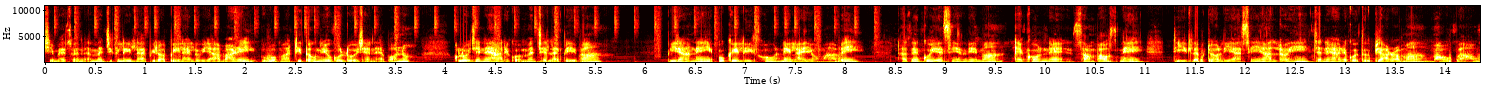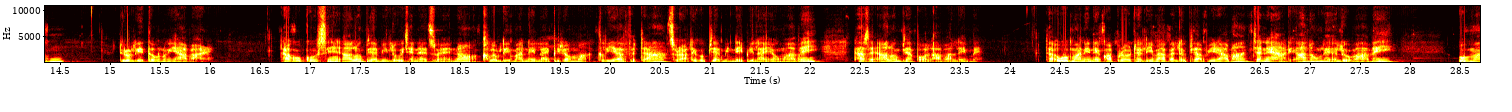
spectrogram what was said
ရှိမယ်ဆိုရင် magic လေးလိုက်ပြီးတော့ပေးလိုက်လို့ရပါတယ်ဥပမာဒီသုံးမျိုးကိုလိုချင်တယ်ပေါ့နော်ကိုလိုချင်တဲ့ဟာတွေကို magic လိုက်ပေးပါပြီးတာနဲ့ okay လေးကိုနှိပ်လိုက်ရုံပါပဲဒါဆိုရင်ကိုယ့်ရဲ့စင်လေးမှာ aircon နဲ့ sound box နဲ့ဒီ laptop လေးရဆင်းရလို့ရင်ကျွန်တော်တွေကိုသူပြတော့မှာမဟုတ်ပါဘူးဒီလိုလေးသုံးလို့ရပါတယ်ဒါကိုကိုစင်အားလုံးပြန်ပြီးလိုချင်တယ်ဆိုရင်တော့ခလုတ်လေးမှာနှိပ်လိုက်ပြီးတော့မှ clear filter ဆိုတာလေးကိုပြန်ပြီးနှိပ်ပြလိုက်ရုံပါပဲဒါဆိုရင်အားလုံးပြန်ပေါ်လာပါလိမ့်မယ် ဒါဥပမာအနေနဲ့က product လေးမှာပဲလုပ်ပြပေးတာပါကျန်တဲ့ဟာတွေအားလုံးလည်းအလိုပါပဲဥပမာ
